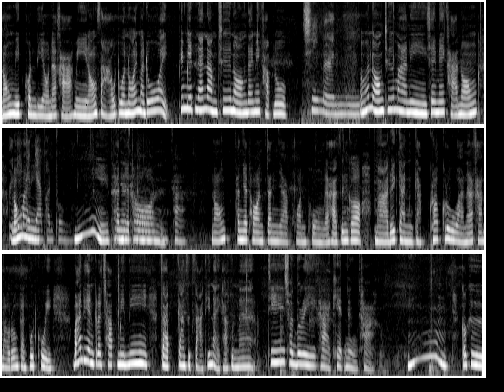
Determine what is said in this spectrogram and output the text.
น้องมิตรคนเดียวนะคะ มีน้องสาวตัวน้อยมาด้วย พี่มิตรแนะนำชื่อน้องได้ไหมครับลูกชื่อมานีอ๋อ น้องชื่อมานีใช่ไหมคะ น้อง น้องมาจัญนีญาพรพงศ์นี่ธัญทรค่ะ น้องธัญทรจัญญาพรพงศ์นะคะ ซึ่งก็มาด้วยกันกับครอบครัวนะคะ มาร่วมกันพูดคุย บ้านเรียนกระชับมิตรนี่จัดการศึกษาที่ไหนคะคุณแม่ ที่ชลบุรีค่ะเขตหนึ่งค่ะอืมก็คือ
